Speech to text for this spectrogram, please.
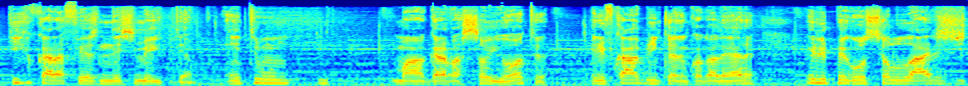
O que, que o cara fez nesse meio tempo? Entre um- uma gravação e outra, ele ficava brincando com a galera, ele pegou os celulares de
